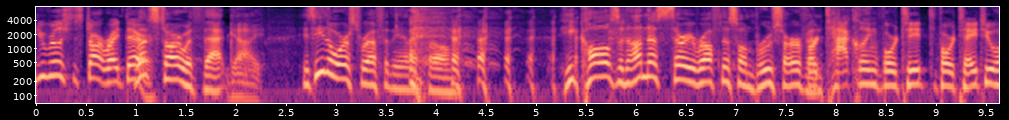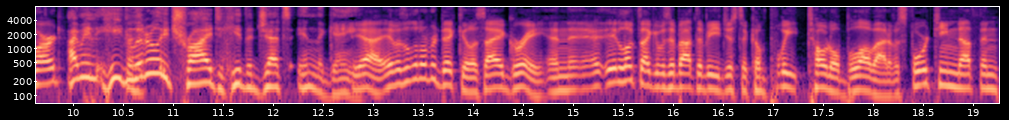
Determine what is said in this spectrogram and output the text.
you really should start right there. Let's start with that guy. Is he the worst ref in the NFL? he calls an unnecessary roughness on Bruce Irvin. for tackling Forte, Forte too hard. I mean, he literally tried to keep the Jets in the game. Yeah, it was a little ridiculous. I agree, and it, looked like it was about to be just a complete total blowout. It was fourteen nothing.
